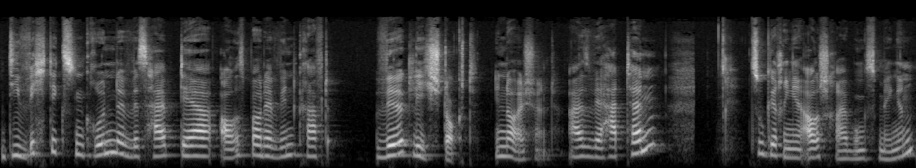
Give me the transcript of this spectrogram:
die wichtigsten Gründe, weshalb der Ausbau der Windkraft wirklich stockt in Deutschland. Also wir hatten zu geringe Ausschreibungsmengen,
